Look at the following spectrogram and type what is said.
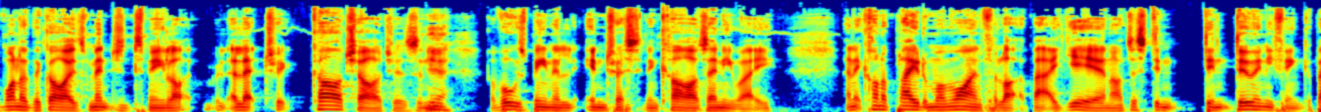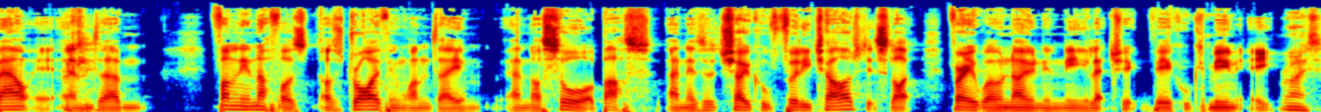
one of the guys mentioned to me like electric car chargers, and Yeah. I've always been uh, interested in cars anyway. And it kind of played on my mind for like about a year, and I just didn't didn't do anything about it. And um, funnily enough, I was I was driving one day and, and I saw a bus, and there's a show called Fully Charged. It's like very well known in the electric vehicle community. Right.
